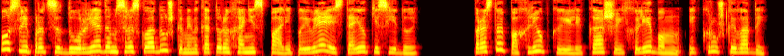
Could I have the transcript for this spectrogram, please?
После процедур рядом с раскладушками, на которых они спали, появлялись тарелки с едой. Простой похлебкой или кашей, хлебом и кружкой воды.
